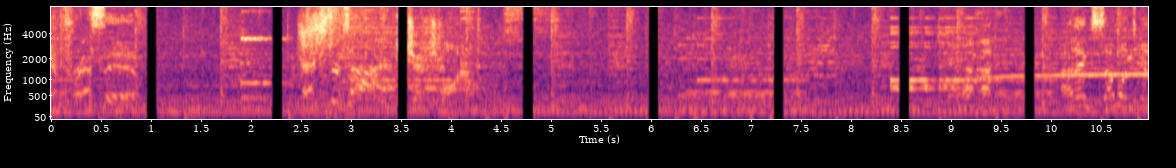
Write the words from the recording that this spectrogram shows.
Impressive! Extra time! Checkpoint. Someone's gonna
